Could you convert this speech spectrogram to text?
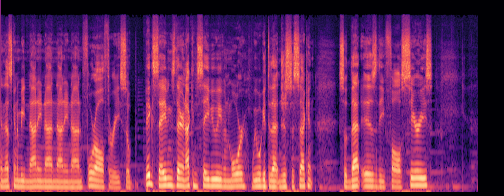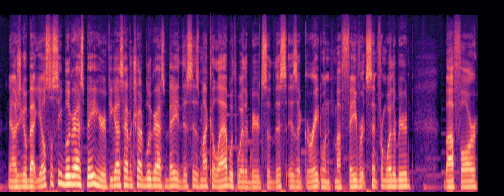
and that's going to be $99.99 for all three. So big savings there, and I can save you even more. We will get to that in just a second. So that is the fall series. Now, as you go back, you also see Bluegrass Bay here. If you guys haven't tried Bluegrass Bay, this is my collab with Weatherbeard. So this is a great one. My favorite scent from Weatherbeard by far.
